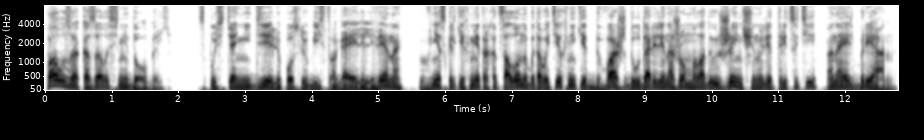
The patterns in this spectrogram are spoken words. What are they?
Пауза оказалась недолгой. Спустя неделю после убийства Гаэля Левена в нескольких метрах от салона бытовой техники дважды ударили ножом молодую женщину лет 30, Анаэль Бриан.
